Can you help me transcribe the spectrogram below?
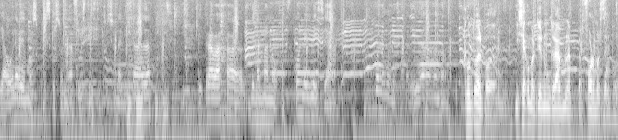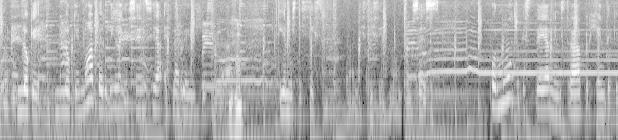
Y ahora vemos pues, que es una fiesta institucionalizada y que trabaja de la mano con la iglesia, con la municipalidad. Con todo el poder. Y se ha convertido en un gran performance del poder. Lo que, lo que no ha perdido en esencia es la religiosidad y el misticismo. El misticismo. Entonces, por mucho que esté administrada por gente que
